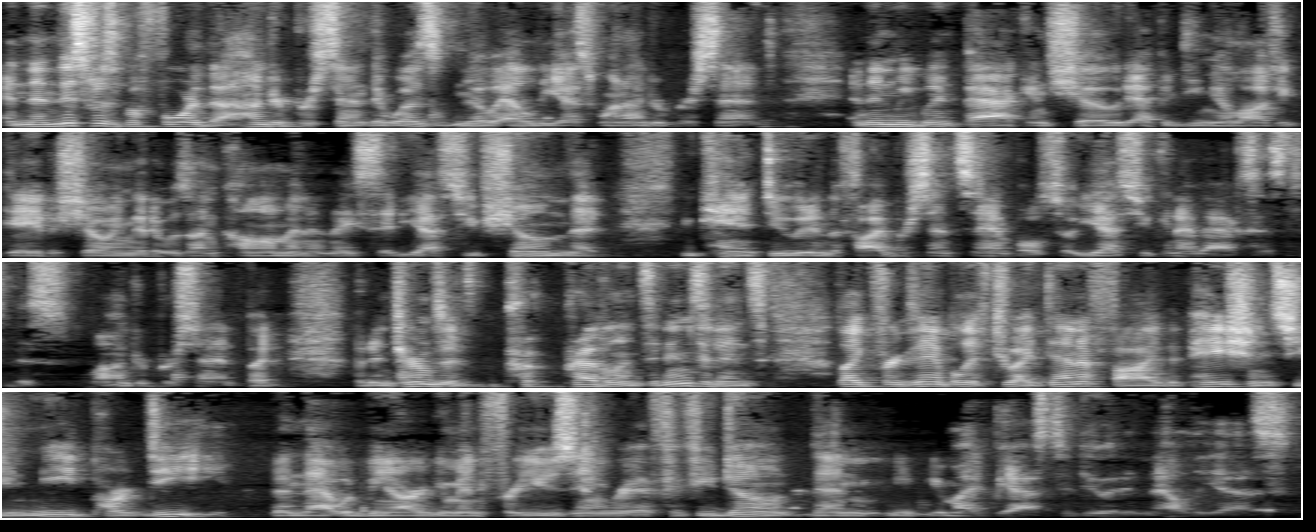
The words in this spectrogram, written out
And then this was before the 100%, there was no LDS 100%. And then we went back and showed epidemiologic data showing that it was uncommon. And they said, yes, you've shown that you can't do it in the 5% sample. So yes, you can have access to this 100%. But, but in terms of pre- prevalence and incidence, like for example, if to identify the patients, you need part D, then that would be an argument for using RIF. If you don't, then you, might be asked to do it in LDS.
